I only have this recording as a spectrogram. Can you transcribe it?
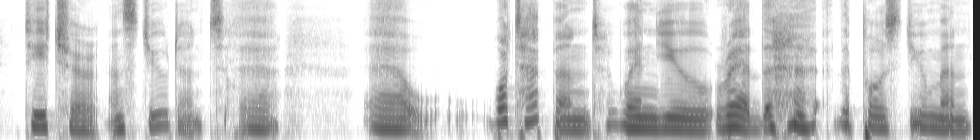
teacher and student. Uh, uh, what happened when you read the post-human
